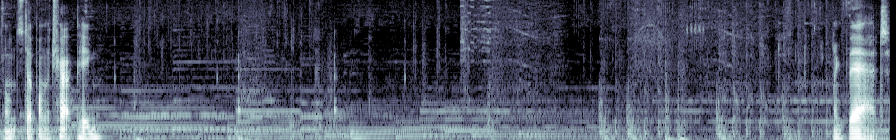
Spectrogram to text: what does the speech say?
Don't step on the trap pig. Like that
